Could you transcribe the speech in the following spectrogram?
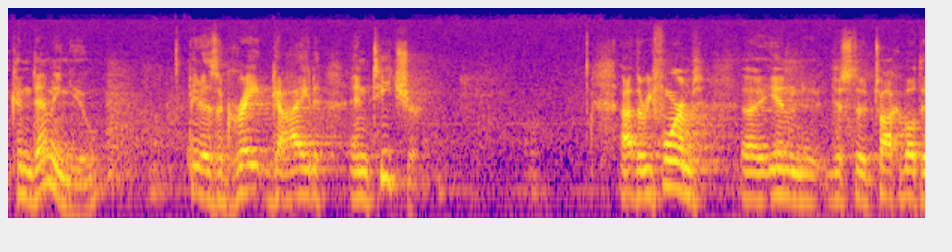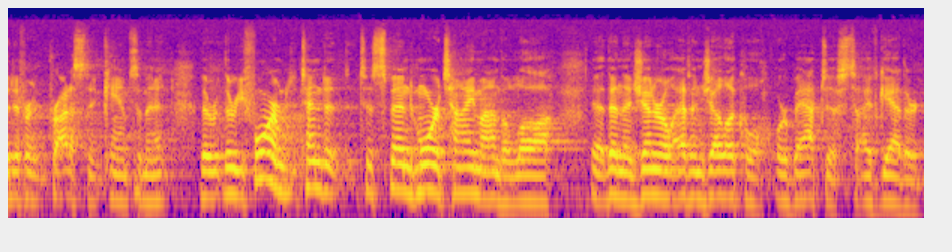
condemning you. It is a great guide and teacher. Uh, the Reformed, uh, in just to talk about the different Protestant camps a minute, the, the Reformed tend to, to spend more time on the law uh, than the general evangelical or Baptist, I've gathered.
